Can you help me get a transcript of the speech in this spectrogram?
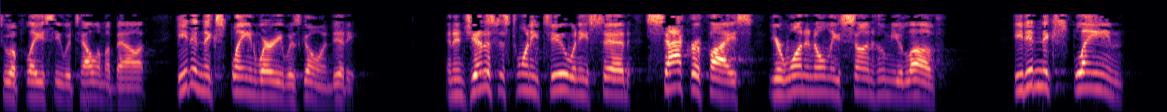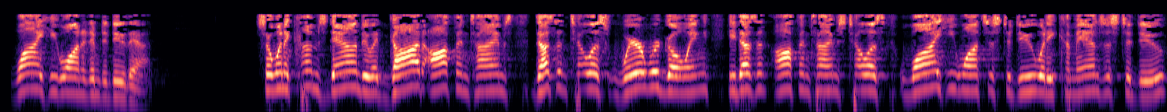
to a place he would tell him about, he didn't explain where he was going, did he? And in Genesis 22, when he said, sacrifice your one and only son whom you love, he didn't explain why he wanted him to do that. So when it comes down to it, God oftentimes doesn't tell us where we're going. He doesn't oftentimes tell us why He wants us to do what He commands us to do.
